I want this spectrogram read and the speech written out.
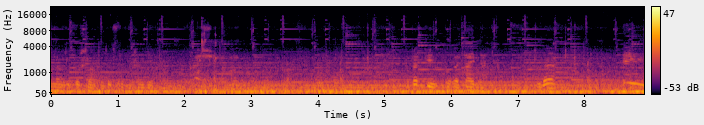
Вона вже пішла по ту сторону йде. Тепер ти повертай на туди. Ей,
